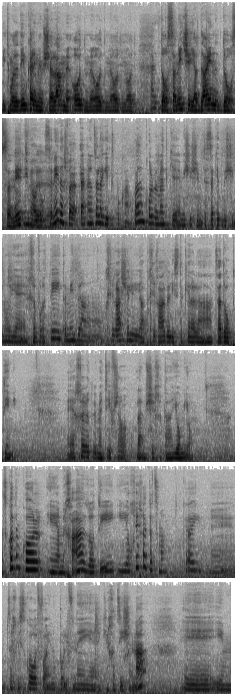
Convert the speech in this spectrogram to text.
מתמודדים כאן עם ממשלה מאוד מאוד מאוד מאוד אז- דורסנית, שהיא עדיין דורסנית. היא מאוד ו- דורסנית, אז אני רוצה להגיד פה כאן, קודם כל באמת כמישהי שמתעסקת בשינוי אה, חברתי, תמיד הבחירה שלי היא הבחירה בלהסתכל על הצד האופטימי. אה, אחרת באמת אי אפשר להמשיך את היום-יום. אז קודם כל, אה, המחאה הזאת היא, היא הוכיחה את עצמה, אוקיי? אה, צריך לזכור איפה היינו פה לפני אה, כחצי שנה, עם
